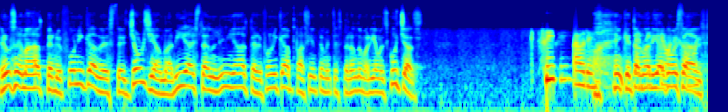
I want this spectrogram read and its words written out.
Tenemos una llamada telefónica desde Georgia. María está en línea telefónica pacientemente esperando. María, ¿me escuchas? Sí, padre. ¿Qué tal, María? ¿Cómo estás?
